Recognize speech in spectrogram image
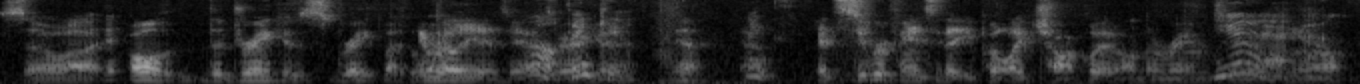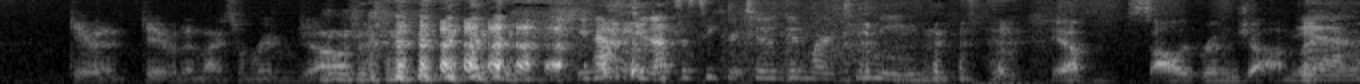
So, uh, it- oh, the drink is great, by the way. It really is. Yeah. oh, it's very thank good. you. Yeah. Yeah. Thanks. It's super fancy that you put like chocolate on the rim too. Yeah. You know, gave it a, gave it a nice rim job. You have to. That's a secret to a good martini. Yep. Solid rim job. yeah.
